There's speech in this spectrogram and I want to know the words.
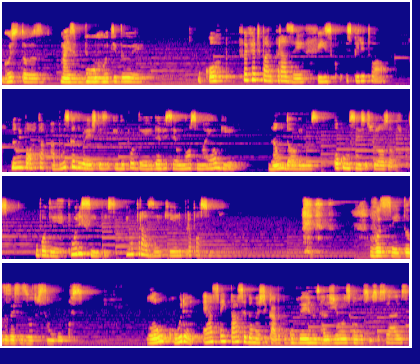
Gostoso, mas burro de doer. O corpo foi feito para o prazer físico espiritual. Não importa, a busca do êxtase e do poder deve ser o nosso maior guia, não dogmas ou consensos filosóficos, o poder puro e simples e o prazer que ele proporciona. Você e todos esses outros são loucos. Loucura é aceitar ser domesticado por governos, religiões, convenções sociais.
